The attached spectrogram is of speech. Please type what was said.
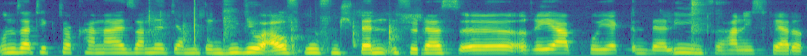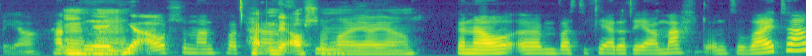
unser TikTok-Kanal sammelt ja mit den Videoaufrufen Spenden für das äh, Reha-Projekt in Berlin, für Hannis Pferdereha. Hatten mhm. wir hier auch schon mal einen Podcast. Hatten wir auch schon mal, ja, ja. Genau, ähm, was die Pferdereha macht und so weiter.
